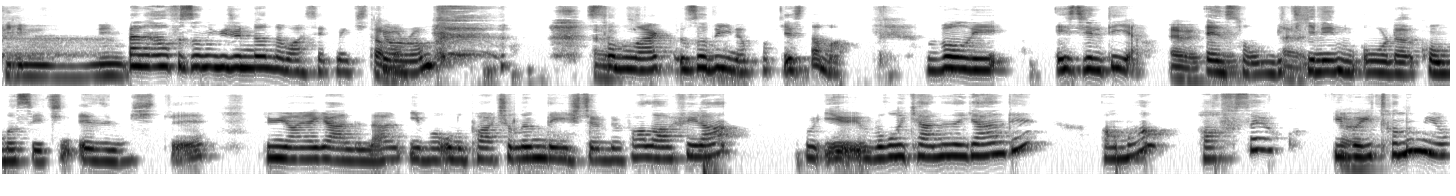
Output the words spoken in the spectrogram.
filmin Ben hafızanın gücünden de bahsetmek Tamam. istiyorum. Son Evet. olarak uzadı yine podcast ama Wally ezildi ya evet en evet. son bitkinin orada konması için ezilmişti. Dünyaya geldiler. Eva onun parçalarını değiştirdi falan filan. Bu, e, kendine geldi ama hafıza yok. Eva'yı Evet. tanımıyor.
